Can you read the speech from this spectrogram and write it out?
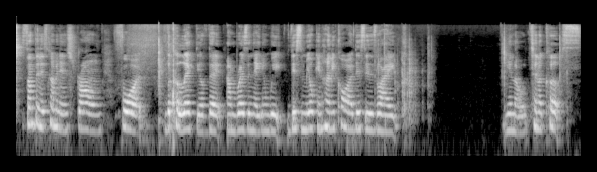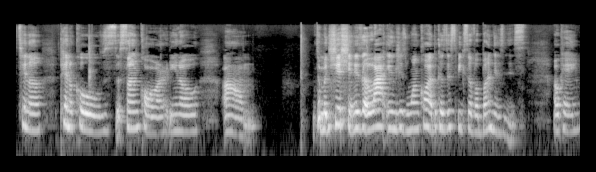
Something is coming in strong for the collective that I'm resonating with. This milk and honey card, this is like, you know, Ten of Cups, Ten of Pentacles, the Sun card, you know, um, the Magician is a lot in just one card because this speaks of abundanceness. Okay,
